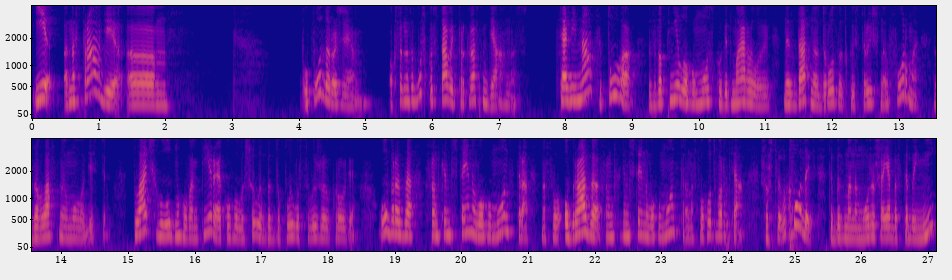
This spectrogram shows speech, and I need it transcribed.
І насправді ем, у подорожі Оксана Забушко ставить прекрасний діагноз. Ця війна це туга звапнілого мозку відмерлої, нездатної до розвитку історичної форми за власною молодістю. Плач голодного вампіра, якого лишили без допливу свіжої крові, образа франкенштейнового монстра на свого образа франкенштейнового монстра на свого творця. Що ж це виходить? Ти без мене можеш, а я без тебе ні.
